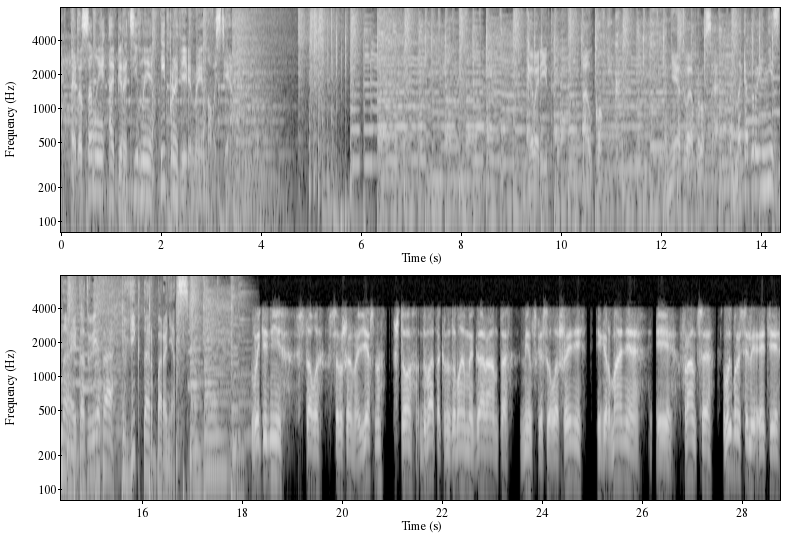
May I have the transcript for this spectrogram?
– это самые оперативные и проверенные новости. Говорит полковник. Нет вопроса, на который не знает ответа Виктор Баранец. В эти дни стало совершенно ясно, что два так называемых гаранта Минских соглашений и Германия, и Франция выбросили эти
